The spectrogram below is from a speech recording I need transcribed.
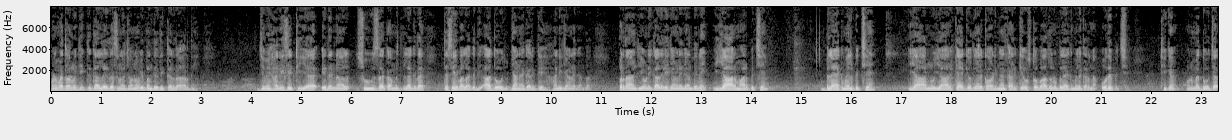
ਹੁਣ ਮੈਂ ਤੁਹਾਨੂੰ ਜੀ ਇੱਕ ਗੱਲ ਇਹ ਦੱਸਣਾ ਚਾਹੁੰਦਾ ਵੀ ਬੰਦੇ ਦੀ ਕਿਰਦਾਰ ਦੀ। ਜਿਵੇਂ ਹਨੀ ਸੇਠੀ ਆ, ਇਹਦੇ ਨਾਲ ਸ਼ੂਜ਼ ਦਾ ਕੰਮ ਲੱਗਦਾ ਤੇ ਸੇਵਾ ਲੱਗਦੀ। ਆ ਦੋ ਜਾਣਿਆ ਕਰਕੇ ਹਨੀ ਜਾਣਿਆ ਜਾਂਦਾ। ਪ੍ਰਧਾਨ ਜੀ ਹੁਣੀ ਕਾਹਦੇ ਲਈ ਜਾਣੇ ਜਾਂਦੇ ਨੇ? ਯਾਰ ਮਾਰ ਪਿੱਛੇ, ਬਲੈਕਮੇਲ ਪਿੱਛੇ, ਯਾਰ ਨੂੰ ਯਾਰ ਕਹਿ ਕੇ ਉਹਦੀਆਂ ਰਿਕਾਰਡਿੰਗਾਂ ਕਰਕੇ ਉਸ ਤੋਂ ਬਾਅਦ ਉਹਨੂੰ ਬਲੈਕਮੇਲ ਕਰਨਾ ਉਹਦੇ ਪਿੱਛੇ। ਠੀਕ ਹੈ? ਹੁਣ ਮੈਂ ਦੋ ਚਾਰ,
